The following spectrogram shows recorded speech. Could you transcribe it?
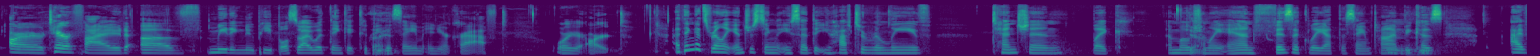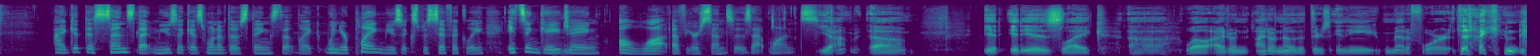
are terrified of meeting new people. So I would think it could be the same in your craft or your art. I think it's really interesting that you said that you have to relieve tension, like emotionally and physically at the same time, Mm-hmm. because I've I get this sense that music is one of those things that, like, when you're playing music specifically, it's engaging a lot of your senses at once. Yeah, uh, it it is like uh, well, I don't I don't know that there's any metaphor that I can,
